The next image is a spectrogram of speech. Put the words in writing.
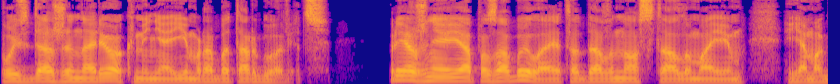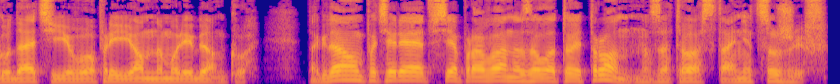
пусть даже нарек меня им работорговец. Прежнее я позабыл, а это давно стало моим. Я могу дать его приемному ребенку. Тогда он потеряет все права на золотой трон, но зато останется жив.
